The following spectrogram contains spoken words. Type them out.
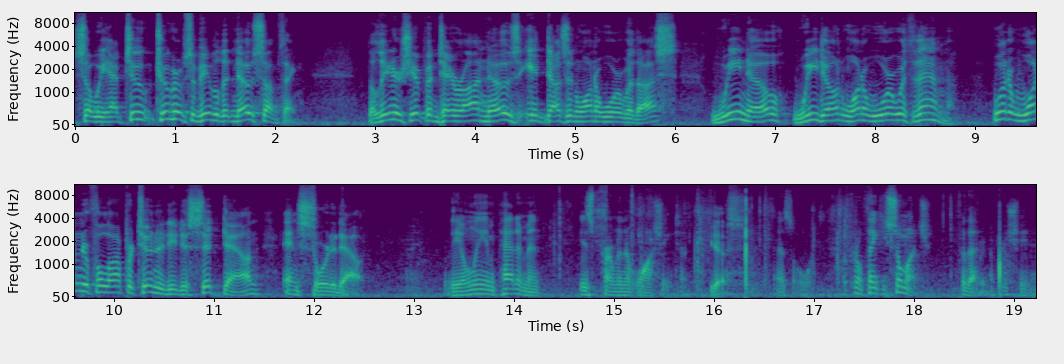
So we have two, two groups of people that know something. The leadership in Tehran knows it doesn't want a war with us. We know we don't want a war with them. What a wonderful opportunity to sit down and sort it out. The only impediment is permanent Washington. Yes. As always. Colonel, thank you so much for that. I appreciate it.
